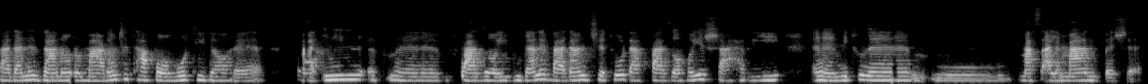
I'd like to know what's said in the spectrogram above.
بدن زنان و مردان چه تفاوتی داره و این فضایی بودن بدن چطور در فضاهای شهری می‌تونه مسئله مند بشه.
